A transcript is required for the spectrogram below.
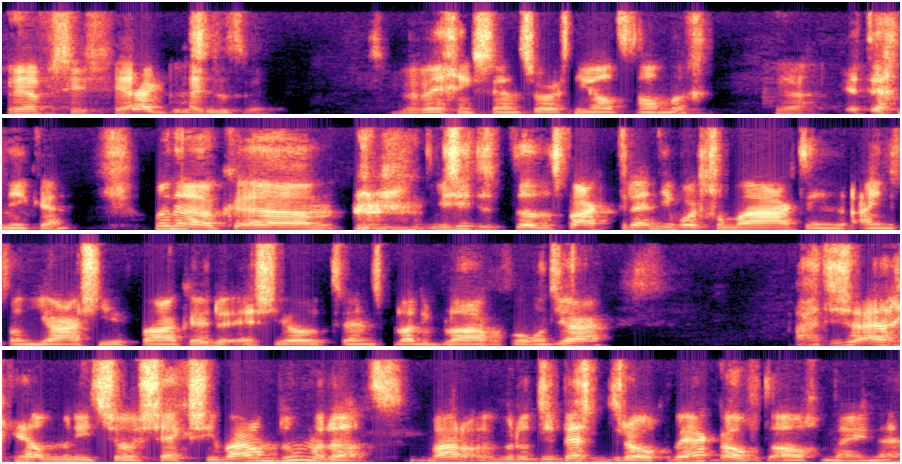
Ja, precies. Ja, Kijk, dus het. Bewegingssensor is niet altijd handig. Ja. Je techniek, hè? Hoe dan ook, um, je ziet het, dat het vaak trendy wordt gemaakt. En het einde van het jaar zie je vaak hè, de SEO-trends, bladibla voor volgend jaar. Maar het is eigenlijk helemaal niet zo sexy. Waarom doen we dat? Waarom, bedoel, het is best droog werk over het algemeen. Hè?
